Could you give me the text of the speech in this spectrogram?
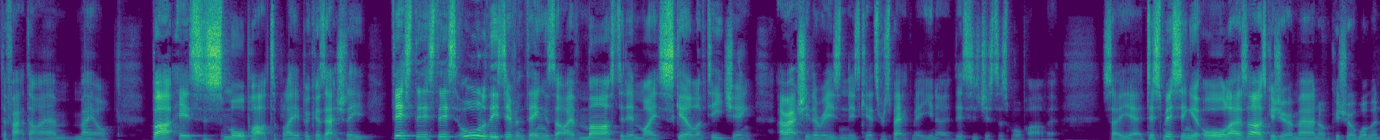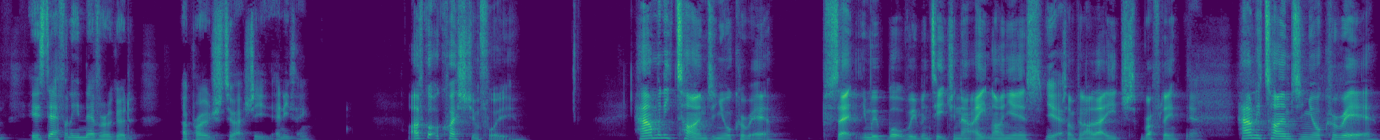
the fact that I am male, but it's a small part to play because actually this this this all of these different things that I've mastered in my skill of teaching are actually the reason these kids respect me. You know, this is just a small part of it. So yeah, dismissing it all as oh, it's because you're a man or because you're a woman is definitely never a good approach to actually anything. I've got a question for you. How many times in your career, say what we've been teaching now, eight, nine years, Yeah. something like that each, roughly. Yeah. How many times in your career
